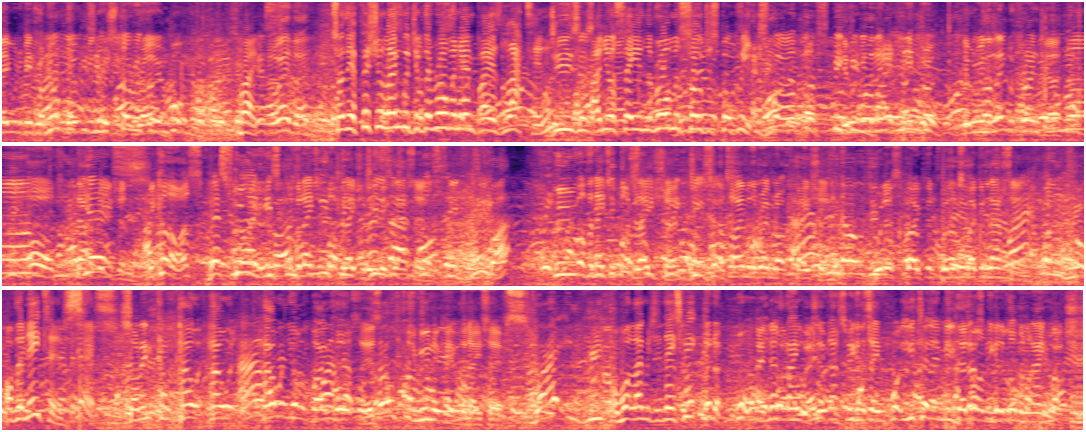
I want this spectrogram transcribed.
they, would- have been from Your book is have a historical book. Right. However, So the official language of the Roman Empire is Latin, Jesus. and you're saying the Roman soldiers spoke Greek. Well, of it would speaking be the lingua like franca, it would be the lingua franca of that Yes. region because That's why who it's of the native population speak Latin? Who of the native population at the time of the Roman occupation would have spoken would have spoken Latin? Of the natives. Yes. Sorry. How how how would the occupying forces communicate with the natives? Why in Greek? And what language did they speak? No, no. What, They what, never what language? They would have to speak in the same. What are you telling me? They don't John, speak in a common language,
